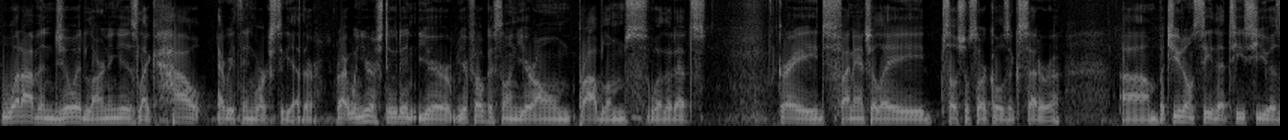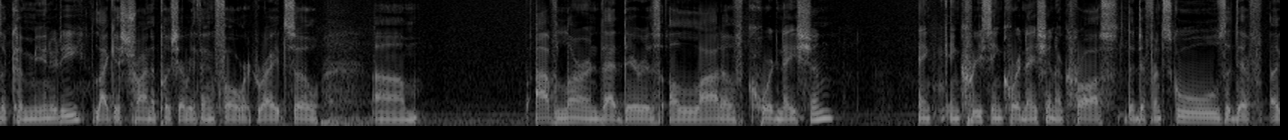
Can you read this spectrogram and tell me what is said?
what I've enjoyed learning is like how everything works together. Right? When you're a student, you're you're focused on your own problems, whether that's grades, financial aid, social circles, etc. Um, but you don't see that TCU as a community like it's trying to push everything forward, right? So um, I've learned that there is a lot of coordination and increasing coordination across the different schools, the diff, uh,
